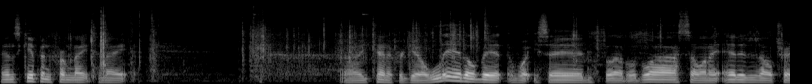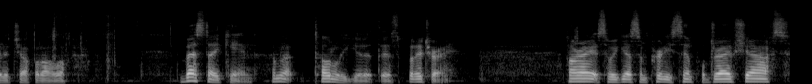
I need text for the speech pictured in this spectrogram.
And skipping from night to night, uh, you kind of forget a little bit of what you said, blah, blah, blah. So when I edit it, I'll try to chop it all up the best I can. I'm not totally good at this, but I try. Alright, so we got some pretty simple drive shafts.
